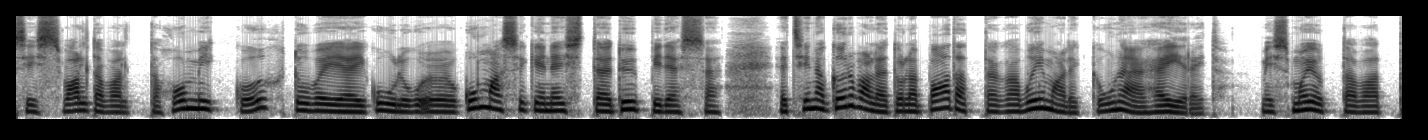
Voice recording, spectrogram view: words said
siis valdavalt hommiku, õhtu või ei kuulu kummassegi neist tüüpidesse, et sinna kõrvale tuleb vaadata ka võimalikke unehäireid, mis mõjutavad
